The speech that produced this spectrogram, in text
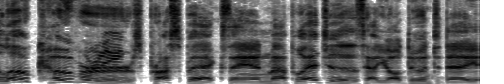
Hello, covers, prospects, and my pledges. How you all doing today?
